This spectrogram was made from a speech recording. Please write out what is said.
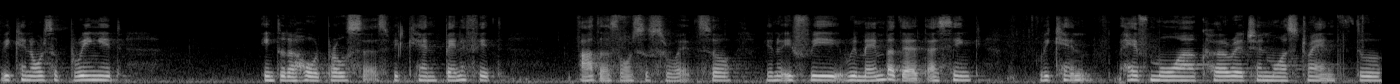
we can also bring it into the whole process. We can benefit others also through it. So, you know, if we remember that, I think we can have more courage and more strength to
